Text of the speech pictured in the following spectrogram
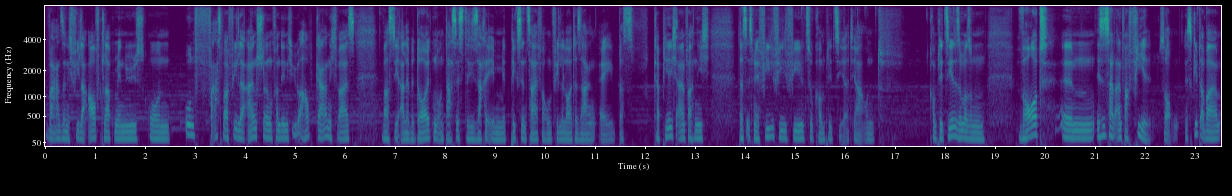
wahnsinnig viele Aufklappmenüs und unfassbar viele Einstellungen, von denen ich überhaupt gar nicht weiß, was die alle bedeuten. Und das ist die Sache eben mit Pixinsight, warum viele Leute sagen, ey, das kapiere ich einfach nicht. Das ist mir viel, viel, viel zu kompliziert. Ja, und kompliziert ist immer so ein Wort. Ähm, es ist halt einfach viel. So, es gibt aber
